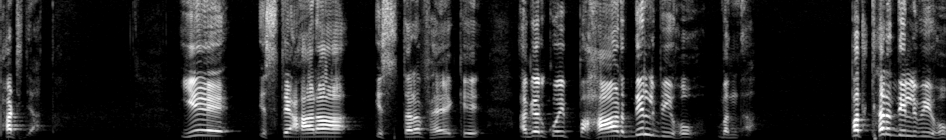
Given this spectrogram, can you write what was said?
फट जाता। ये इस्तारा इस तरफ़ है कि अगर कोई पहाड़ दिल भी हो बंदा पत्थर दिल भी हो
